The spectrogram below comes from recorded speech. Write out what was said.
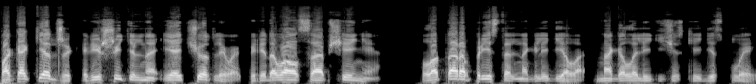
Пока Кеджик решительно и отчетливо передавал сообщение, Латара пристально глядела на гололитический дисплей,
